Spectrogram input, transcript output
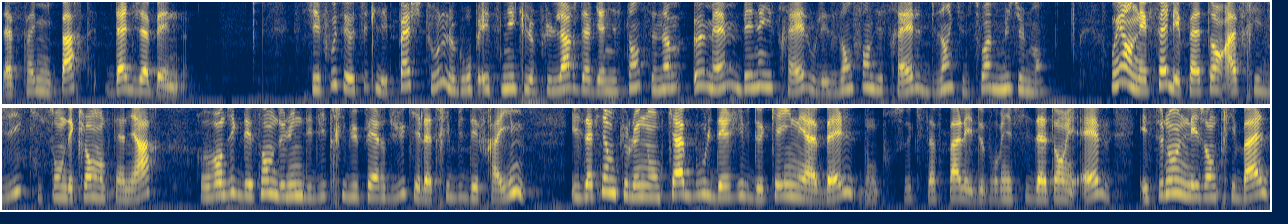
la famille Parthe d'Adjaben. Ce qui est fou, c'est aussi que les Pashtuns, le groupe ethnique le plus large d'Afghanistan, se nomment eux-mêmes Béné Israël ou les enfants d'Israël, bien qu'ils soient musulmans. Oui, en effet, les Patans Afridi, qui sont des clans montagnards, revendiquent descendre de l'une des dix tribus perdues, qui est la tribu d'Éphraïm. Ils affirment que le nom Kaboul dérive de Caïn et Abel, donc pour ceux qui ne savent pas, les deux premiers fils d'Adam et Ève, et selon une légende tribale,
